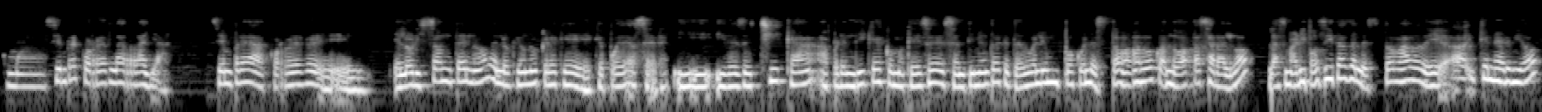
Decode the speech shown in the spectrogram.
como siempre correr la raya, siempre a correr eh, el horizonte, ¿no? De lo que uno cree que, que puede hacer. Y, y, desde chica aprendí que como que ese sentimiento de que te duele un poco el estómago cuando va a pasar algo, las maripositas del estómago de, ay, qué nervio,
